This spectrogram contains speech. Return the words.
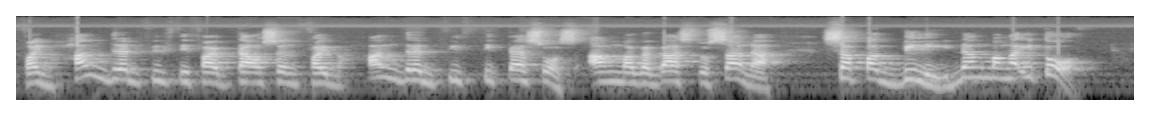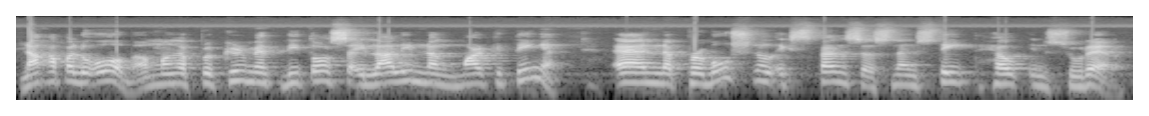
37,555,550 pesos ang magagastos sana sa pagbili ng mga ito. Nakapaloob ang mga procurement dito sa ilalim ng marketing and promotional expenses ng State Health Insurer.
